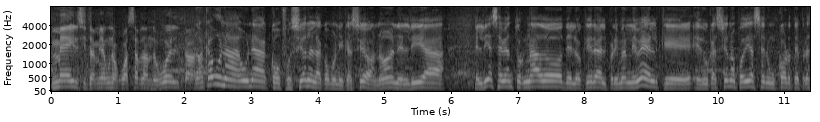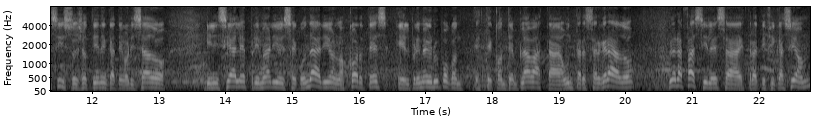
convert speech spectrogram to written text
mails y también algunos WhatsApp dando vuelta? No, acá hubo una, una confusión en la comunicación, ¿no? En el día el día se habían turnado de lo que era el primer nivel, que educación no podía ser un corte preciso, ellos tienen categorizado iniciales, primario y secundario en los cortes, el primer grupo este, contemplaba hasta un tercer grado, no era fácil esa estratificación,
